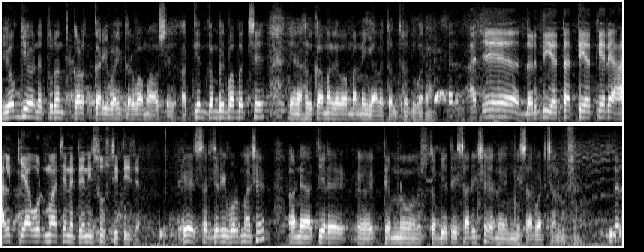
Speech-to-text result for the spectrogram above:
યોગ્ય અને તુરંત કડક કાર્યવાહી કરવામાં આવશે. અત્યંત ગંભીર બાબત છે, એને હલકામાં લેવામાં નહીં આવે તંત્ર દ્વારા. આ જે દર્દી હતા તે અત્યારે હાલ કયા વોર્ડમાં છે ને તેની શું સ્થિતિ છે? એ સર્જરી વોર્ડમાં છે અને અત્યારે તેમનું તબિયત એ સારી છે અને એમની સારવાર ચાલુ છે. સર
